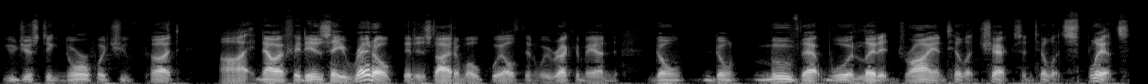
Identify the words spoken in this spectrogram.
you just ignore what you've cut. Uh, now, if it is a red oak that has died of oak wilt, then we recommend don't don't move that wood. Let it dry until it checks, until it splits.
